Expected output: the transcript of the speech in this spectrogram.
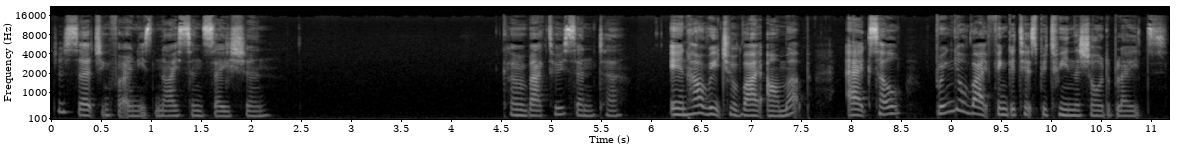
Just searching for any nice sensation. Coming back through center. Inhale, reach your right arm up. Exhale, bring your right fingertips between the shoulder blades.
